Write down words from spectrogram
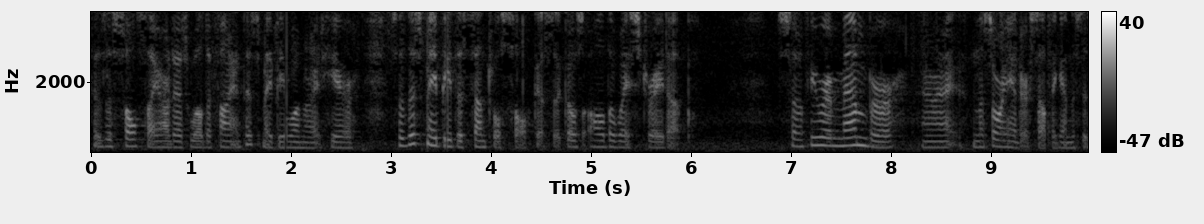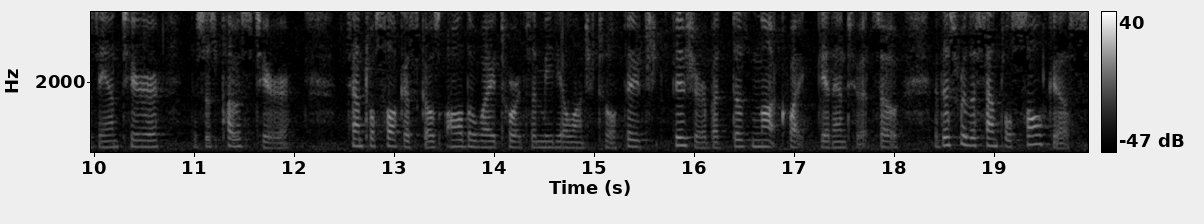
So the sulci aren't as well defined. This may be one right here. So this may be the central sulcus. It goes all the way straight up. So if you remember, all right, and let's orient ourselves again. This is anterior, this is posterior. Central sulcus goes all the way towards the medial longitudinal fissure, but does not quite get into it. So if this were the central sulcus,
